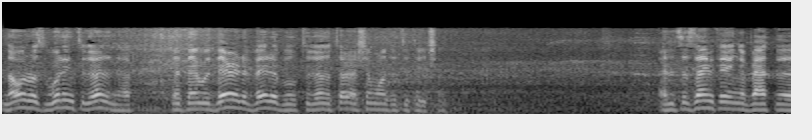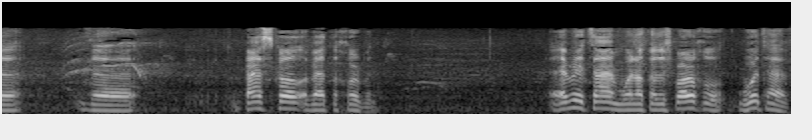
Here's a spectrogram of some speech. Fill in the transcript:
No one was willing to learn enough that they were there and available to learn the Torah Hashem wanted to teach them. And it's the same thing about the the Baskel, about the Churban. Every time when HaKadosh Baruch Hu would have,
